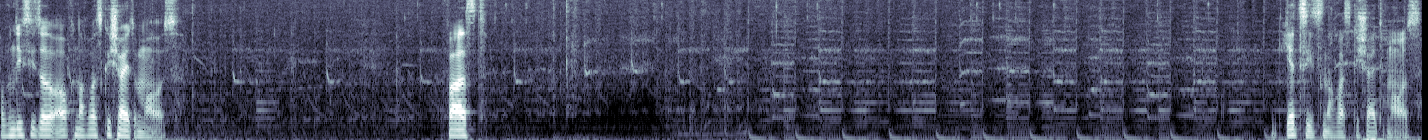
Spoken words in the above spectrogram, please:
hoffentlich sieht er auch noch was Gescheitem aus. Fast. Jetzt sieht es noch was Gescheitem aus.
